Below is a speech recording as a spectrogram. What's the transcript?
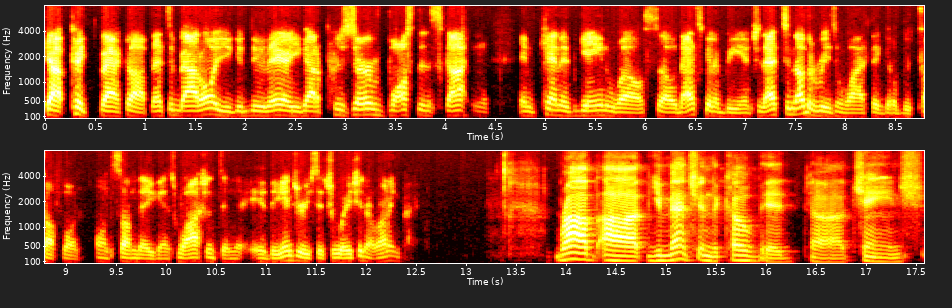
got picked back up. That's about all you could do there. You got to preserve Boston Scott and and Kenneth Gainwell. So that's going to be interesting. That's another reason why I think it'll be tough on, on Sunday against Washington, the, the injury situation at running back. Rob, uh, you mentioned the COVID uh, change,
